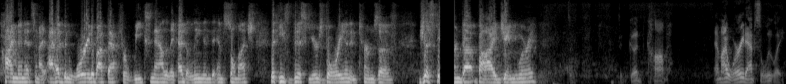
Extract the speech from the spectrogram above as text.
high minutes, and I, I, have been worried about that for weeks now that they've had to lean into him so much that he's this year's Dorian in terms of just getting turned up by January. It's a, it's a good comp. Am I worried? Absolutely.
